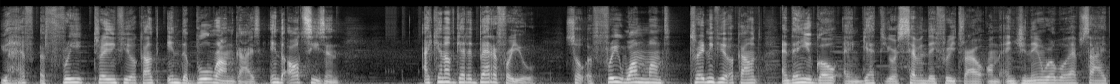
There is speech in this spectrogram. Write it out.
You have a free TradingView account in the bull run guys in the alt season. I cannot get it better for you. So a free one month TradingView account and then you go and get your 7 day free trial on the Engineering Robo website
